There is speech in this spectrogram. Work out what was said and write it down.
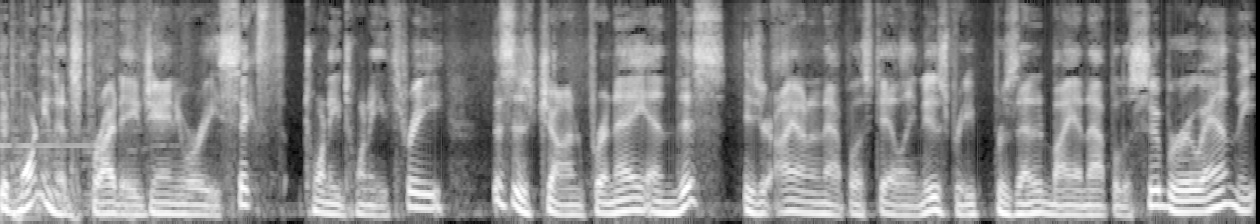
Good morning. It's Friday, January 6th, 2023. This is John Frenaye, and this is your Eye on Annapolis Daily News Brief presented by Annapolis Subaru and the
